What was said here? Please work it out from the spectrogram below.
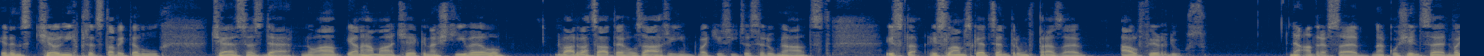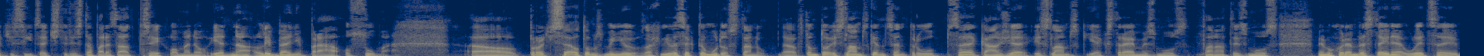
jeden z čelních představitelů ČSSD. No a Jan Hamáček naštívil 22. září 2017 Islámské centrum v Praze Al-Firdus na adrese na Košince 2453 lomeno 1 Libeň Praha 8. Eh, proč se o tom zmiňuji? Za chvíli se k tomu dostanu. Eh, v tomto islámském centru se káže islámský extremismus, fanatismus. Mimochodem ve stejné ulici,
